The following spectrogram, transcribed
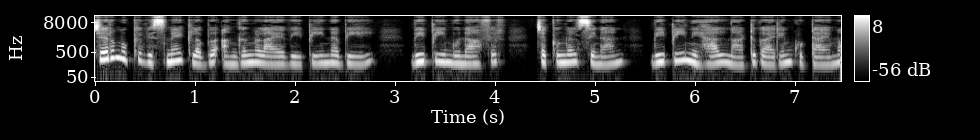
ചെറുമുക്ക് വിസ്മയ ക്ലബ്ബ് അംഗങ്ങളായ V P Nabeel V P Munafir Chakkungal Sinan V P Nihal നാട്ടുകാര്യം കൂട്ടായ്മ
